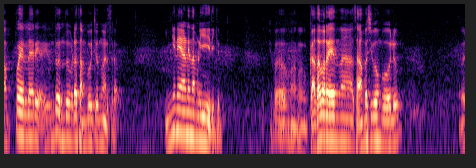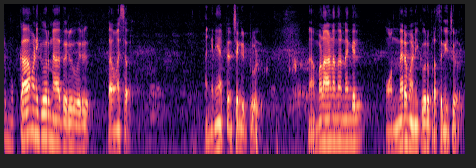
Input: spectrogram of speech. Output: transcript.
അപ്പോൾ എല്ലാവരും എന്തോ എന്തോ ഇവിടെ സംഭവിച്ചു എന്ന് മനസ്സിലാവും. ഇങ്ങനെയാണ് നമ്മൾ ഈ ഇരിക്കുന്നത്. ഇപ്പോൾ കഥ പറയുന്ന സാംബശിവം പോലും ഒരു മുക്കാൽ മണിക്കൂറിനകത്തൊരു ഒരു തമാശ. അങ്ങനെ അറ്റൻഷൻ കിട്ടുകയുള്ളൂ. നമ്മളാണെന്നുണ്ടെങ്കിൽ ഒന്നര മണിക്കൂർ പ്രസംഗിച്ചു കളയും.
